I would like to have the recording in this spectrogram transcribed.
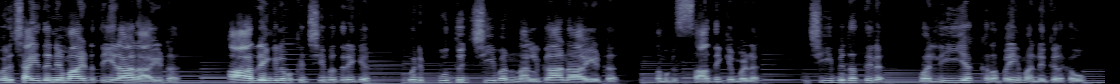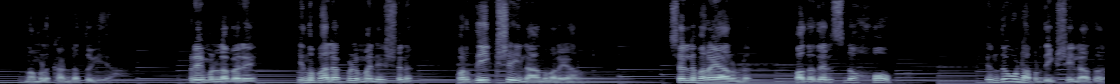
ഒരു ചൈതന്യമായിട്ട് തീരാനായിട്ട് ആരുടെയെങ്കിലും ഒക്കെ ജീവിതത്തിലേക്ക് ഒരു പുതുജീവൻ നൽകാനായിട്ട് നമുക്ക് സാധിക്കുമ്പോൾ ജീവിതത്തിൽ വലിയ കൃപയും അനുഗ്രഹവും നമ്മൾ കണ്ടെത്തുകയാണ്. പ്രിയമുള്ളവരെ ഇന്ന് പലപ്പോഴും മനുഷ്യന് പ്രതീക്ഷയില്ല എന്ന് പറയാറുണ്ട്. ചെല്ല് പറയാറുണ്ട് father there is no hope എന്തുകൊണ്ടാണ് പ്രതീക്ഷയില്ലാത്തത്?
